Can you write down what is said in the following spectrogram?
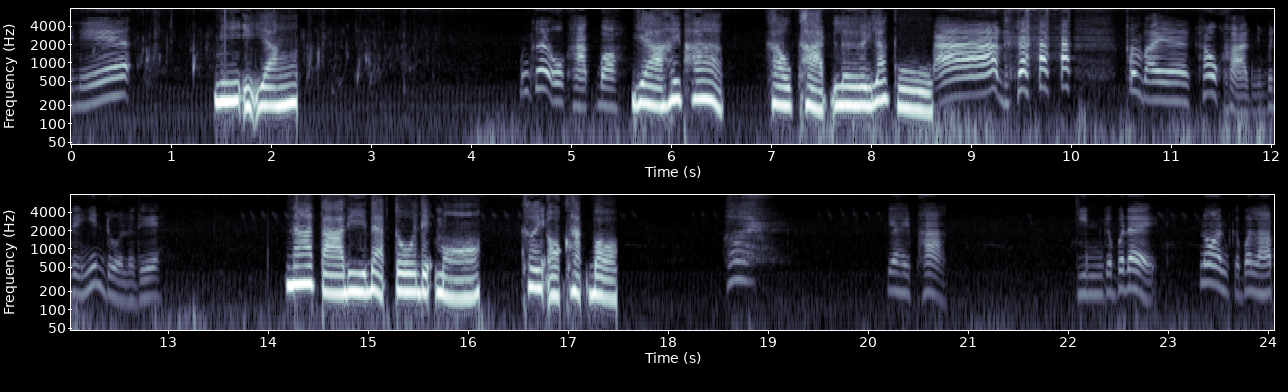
สิเละมีอีกยัง มึงเคยอกหักบ่อย่าให้ภาค เขาขาดเลยละกู ปาดคำไปเข้าขาดนี่ไม่ได้ยินโดนและเด้หน้าตาดีแบบโตเด็กหมอ เคยออกหักบอก เฮ้ยอย่าให้พากกินก็บ่ได้ นอนก็บ่หลับ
